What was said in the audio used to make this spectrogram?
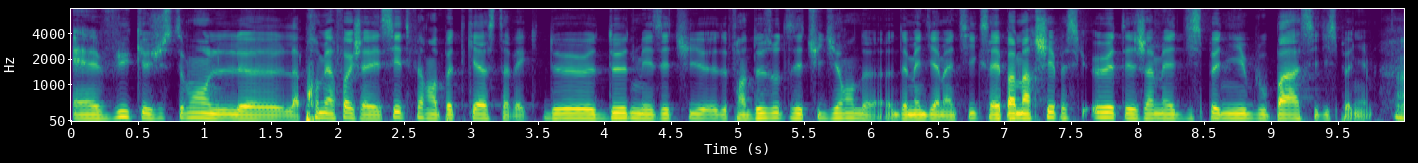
Et vu que justement, la première fois que j'avais essayé de faire un podcast avec deux, deux de mes études, enfin deux autres étudiants de, de Médiamatique, ça n'avait pas marché parce qu'eux étaient jamais disponibles ou pas assez disponibles. Ouais.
